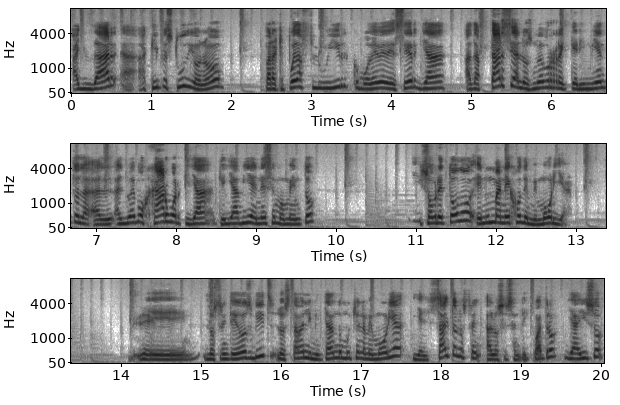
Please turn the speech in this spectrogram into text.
ayudar a, Clip Studio, ¿no? Para que pueda fluir como debe de ser ya adaptarse a los nuevos requerimientos, al, nuevo hardware que ya, que ya había en ese momento, y sobre todo en un manejo de memoria. Eh, los 32 bits lo estaban limitando mucho en la memoria y el salto a los, a los 64 ya hizo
